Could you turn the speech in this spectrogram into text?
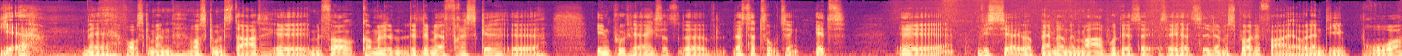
Ja, yeah. med, hvor, skal man, hvor skal man starte? Øh, men for at komme lidt, lidt, lidt mere friske øh, input her, ikke, så øh, lad os tage to ting. Et, øh, vi ser jo, at banderne meget på det, jeg sag, sagde her tidligere med Spotify, og hvordan de bruger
